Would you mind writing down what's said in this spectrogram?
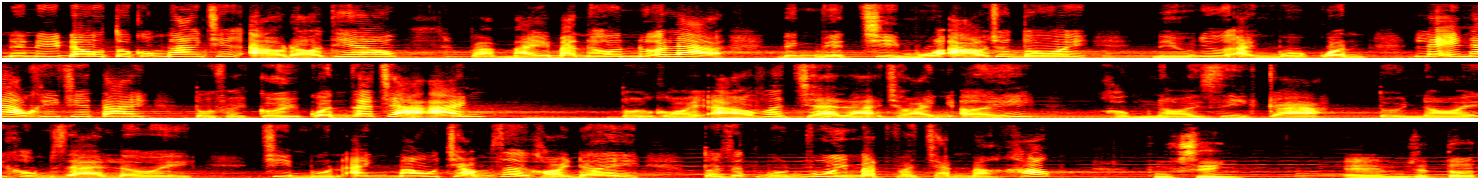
nên đi đâu tôi cũng mang chiếc áo đó theo. Và may mắn hơn nữa là Đinh Việt chỉ mua áo cho tôi. Nếu như anh mua quần, lẽ nào khi chia tay tôi phải cởi quần ra trả anh? Tôi gói áo và trả lại cho anh ấy. Không nói gì cả, tôi nói không ra lời. Chỉ muốn anh mau chóng rời khỏi đây. Tôi rất muốn vùi mặt vào chăn mà khóc. Phúc sinh, em rất tốt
